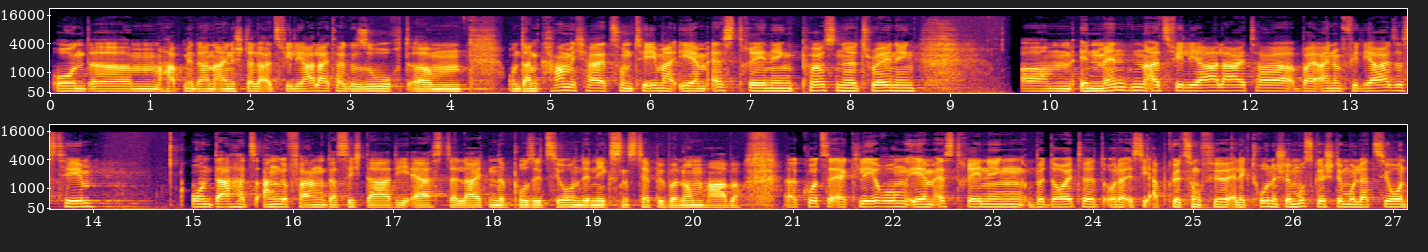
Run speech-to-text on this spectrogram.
und ähm, habe mir dann eine Stelle als Filialleiter gesucht. Ähm, und dann kam ich halt zum Thema EMS-Training, Personal Training ähm, in Menden als Filialleiter bei einem Filialsystem und da hat es angefangen, dass ich da die erste leitende Position, den nächsten Step übernommen habe. Äh, kurze Erklärung, EMS-Training bedeutet oder ist die Abkürzung für elektronische Muskelstimulation,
